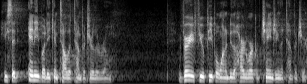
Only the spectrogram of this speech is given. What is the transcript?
He said, "Anybody can tell the temperature of the room. Very few people want to do the hard work of changing the temperature."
